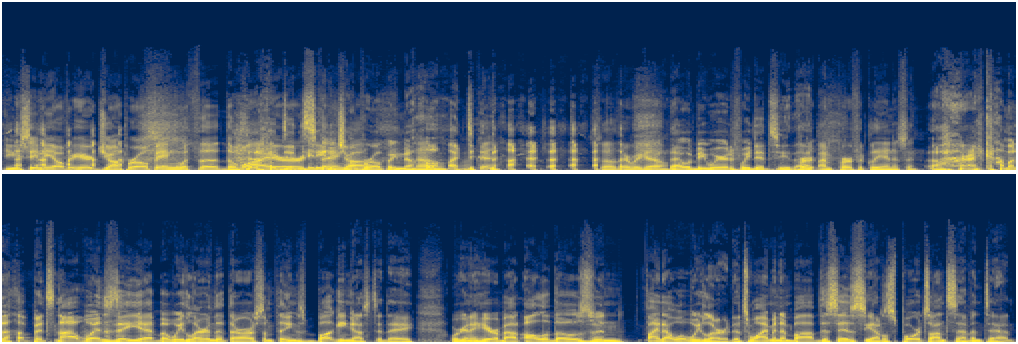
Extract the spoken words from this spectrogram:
Do you see me over here jump roping with the the wire? I didn't see any jump roping. No, No? I did Okay. not. So there we go. That would be weird if we did see that. Per- I'm perfectly innocent. All right, coming up, it's not Wednesday yet, but we learned that there are some things bugging us today. We're going to hear about all of those and find out what we learned. It's Wyman and Bob. This is Seattle Sports on 710.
